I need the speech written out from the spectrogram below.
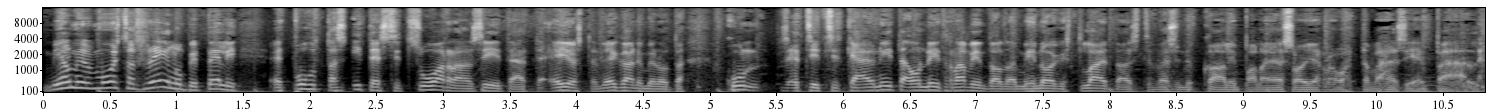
mieluummin mielestä olisi reilumpi peli, että puhuttaisiin itse sit suoraan siitä, että ei ole sitä vegaanimenuta, kun että sit, sit käy niitä, on niitä ravintolta, mihin oikeasti laitetaan sitten väsynyt kaalipala ja soijarauhatta vähän siihen päälle.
